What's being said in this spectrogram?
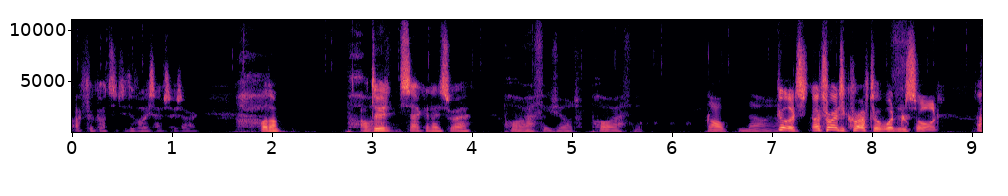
I forgot to do the voice. I'm so sorry. Hold on. I'll do it in a second. I swear. poor Poor effort, Jord. Poor effort. Oh no. Good. Now try to craft a wooden sword.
